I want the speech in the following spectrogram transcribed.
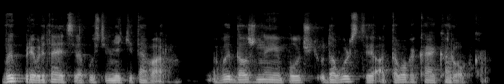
Вы приобретаете, допустим, некий товар. Вы должны получить удовольствие от того, какая коробка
